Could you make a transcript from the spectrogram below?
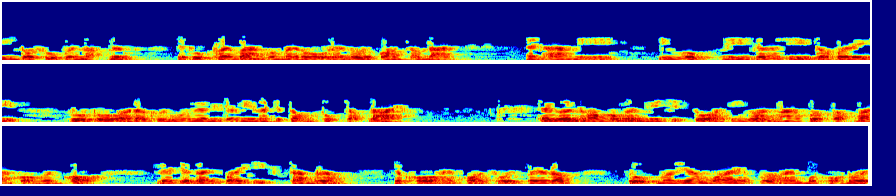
ยิงต่อสู้เป็นหนักหนึ่ง จะถูกใครบ้างก็ไม่รู้และด้วยความชำนาญในทางหนียิงหลบหนีเจ้าหน้าที่ต่อไปได้อีก รู้ตัวว่าถ้าคืนวนเวียนอยู่อย่างนี้นะจะต้องถูกจับได้แต่เงินทองก็ไม่มีจิตตัวจึงย้อนมาเพื่อกลับบ้านของเงินพ่อ และจะได้ไปอีกตามเรื่อง จะขอให้พ่อช่วยไปรับ ลูกมาเลี้ยงไว้เพื่อให้หมดห่วงด้วย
